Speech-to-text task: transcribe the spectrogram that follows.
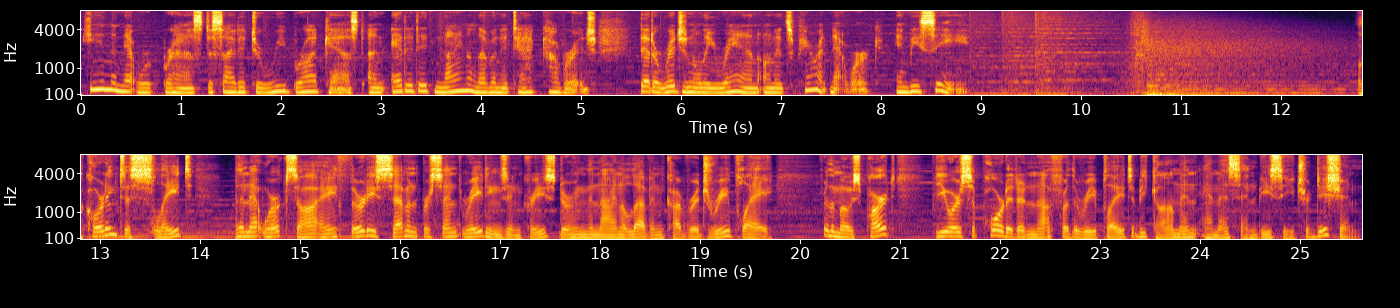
he and the network brass decided to rebroadcast unedited 9 11 attack coverage that originally ran on its parent network, NBC. According to Slate, the network saw a 37% ratings increase during the 9 11 coverage replay. For the most part, viewers supported it enough for the replay to become an MSNBC tradition.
